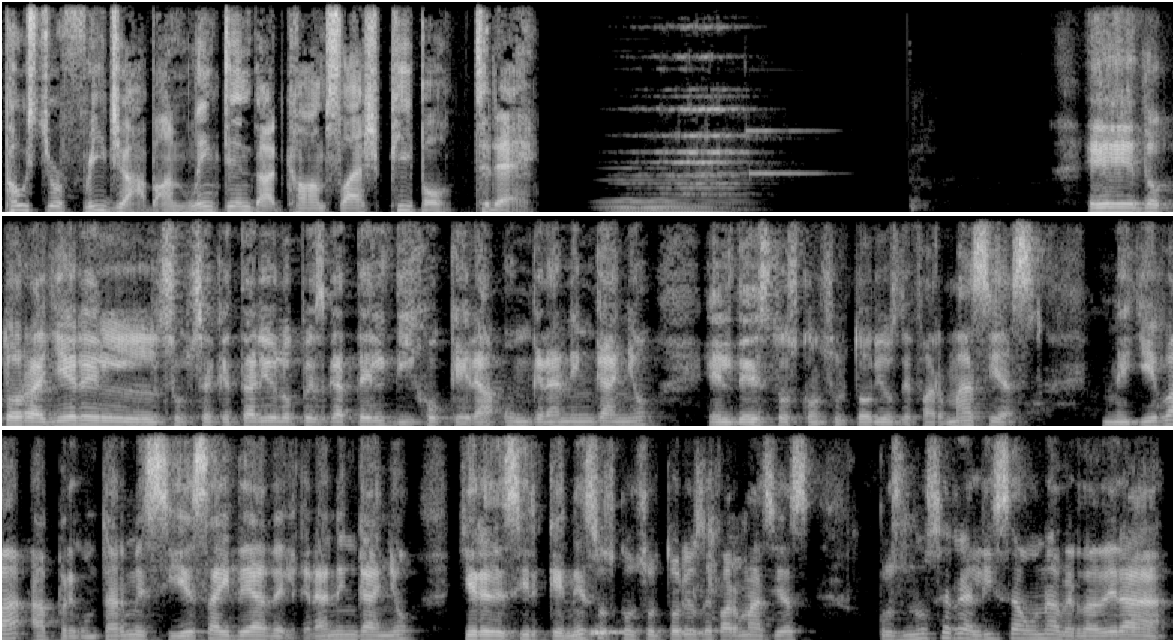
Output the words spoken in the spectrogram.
Post your free job on linkedin.com/people slash people today. Eh, doctor, ayer el subsecretario López Gatel dijo que era un gran engaño el de estos consultorios de farmacias. Me lleva a preguntarme si esa idea del gran engaño quiere decir que en esos consultorios de farmacias pues no se realiza una verdadera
